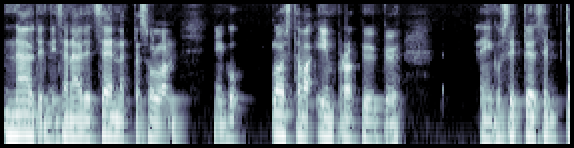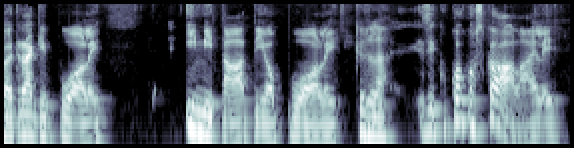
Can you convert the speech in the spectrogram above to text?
näytit, niin sä näytit sen, että sulla on niin kuin, loistava improkyky, niin kuin sitten se toi dragipuoli, imitaatiopuoli. Kyllä. Sitten koko skaala, eli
